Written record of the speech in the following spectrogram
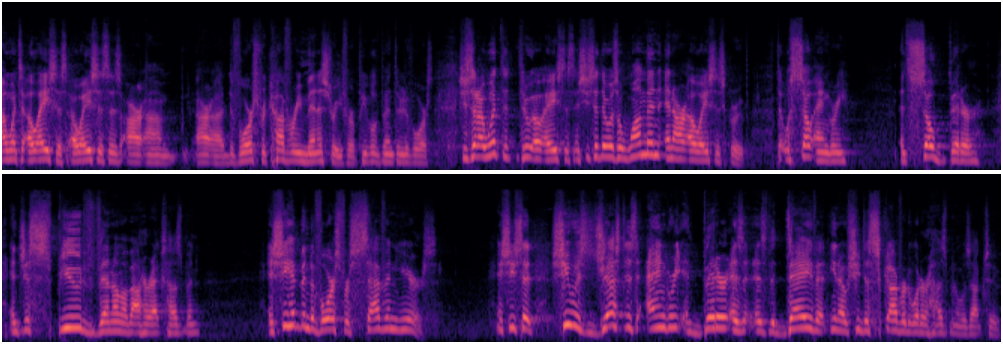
I went to Oasis. Oasis is our, um, our uh, divorce recovery ministry for people who've been through divorce. She said, I went to, through Oasis, and she said there was a woman in our Oasis group that was so angry and so bitter and just spewed venom about her ex husband. And she had been divorced for seven years. And she said she was just as angry and bitter as, as the day that, you know, she discovered what her husband was up to.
